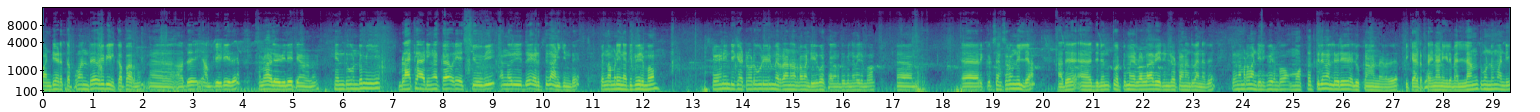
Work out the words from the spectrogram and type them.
വണ്ടി എടുത്തപ്പോൾ വന്നിട്ട് ഒരു വീൽ കപ്പായിരുന്നു അത് അപ്ഗ്രേഡ് ചെയ്ത് നമ്മൾ അലോയ് വീൽ കയറ്റിയാണ് എന്തുകൊണ്ടും ഈ ബ്ലാക്ക് ലാഡിങ് ഒക്കെ ഒരു എസ് യു വി എന്നൊരു ഇത് എടുത്ത് കാണിക്കുന്നുണ്ട്. പിന്നെ നമ്മുടെ ഇനത്തേക്ക് വരുമ്പോൾ ടേൺ ഇൻഡിക്കേറ്ററോട് കൂടി ഒരു മിററാണ് നമ്മുടെ വണ്ടിയിൽ കൊടുത്തേക്കുന്നത് പിന്നെ വരുമ്പോൾ റിക്വിഡ് സെൻസർ ഒന്നുമില്ല. അത് ഇതിനും തൊട്ട് മേളിലുള്ള വേരിയന്റിലോട്ടാണ് അത് വന്നത്. പിന്നെ നമ്മുടെ വണ്ടിയിലേക്ക് വരുമ്പോൾ മൊത്തത്തിൽ നല്ലൊരു ലുക്കാണ് വന്നത്. കാറ്റർ ലൈൻ ആണെങ്കിലും എല്ലാം കൊണ്ടും വണ്ടി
